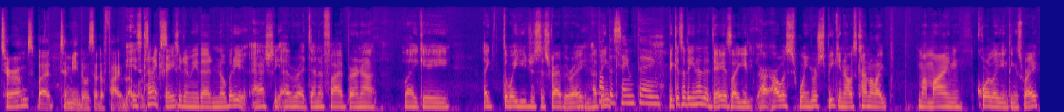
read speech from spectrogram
terms, but to me, those are the five levels. It's kind of crazy to me that nobody actually ever identified burnout like a like the way you just described it, right? I think the same thing. Because at the end of the day, it's like I, I was when you were speaking, I was kind of like my mind correlating things, right?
